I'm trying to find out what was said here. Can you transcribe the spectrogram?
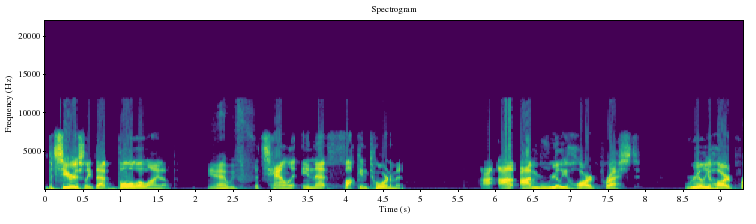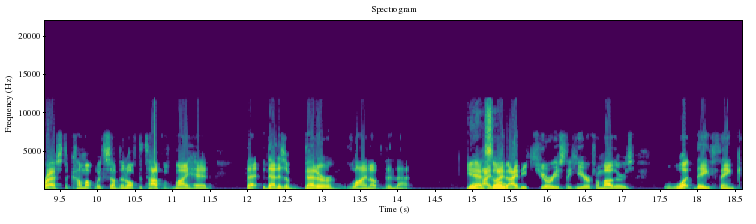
but seriously, that Bola lineup, yeah, we've the talent in that fucking tournament, I, I, I'm really hard pressed, really hard pressed to come up with something off the top of my head that that is a better lineup than that. yeah. I, So I'd, I'd be curious to hear from others what they think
